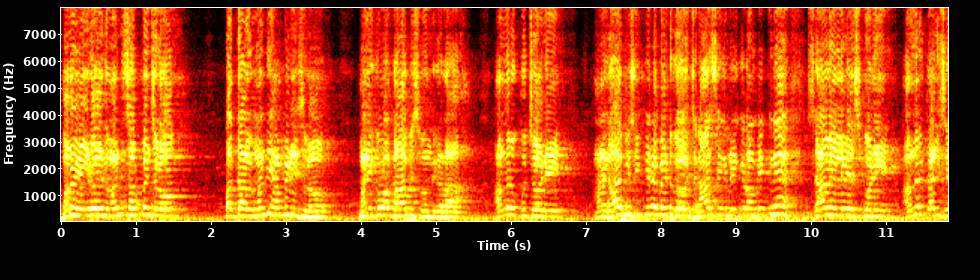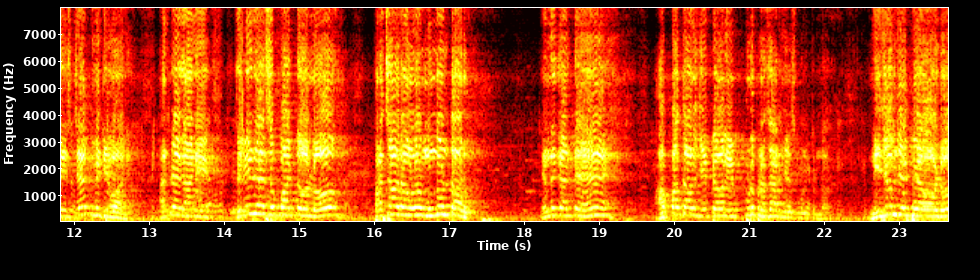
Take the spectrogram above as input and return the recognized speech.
మనం ఇరవై ఐదు మంది సర్పంచ్లు పద్నాలుగు మంది ఎంపీడీసీలు మనకు ఒక ఆఫీస్ ఉంది కదా. అందరూ కూర్చొని మనకు ఆఫీస్ ఇక్కడే పెట్టుకోవచ్చు. రాజశేఖర్ విక్రమ్ పెట్టినే సామెళ్ళు వేసుకొని అందరూ కలిసి స్టేట్మెంట్ ఇవ్వాలి. అంతేగాని తెలుగుదేశం పార్టీ వాళ్ళు ప్రచారంలో ముందుంటారు. ఎందుకంటే అబద్ధాలు చెప్పేవాళ్ళు ఎప్పుడు ప్రచారం చేసుకుంటున్నారు. నిజం చెప్పేవాడు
